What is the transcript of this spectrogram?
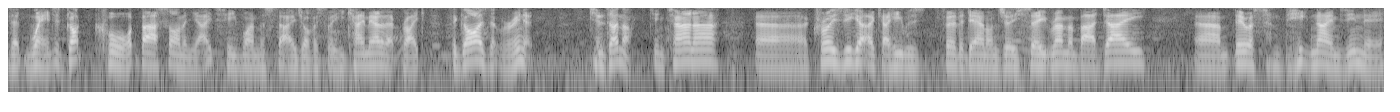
that went, it got caught. Bar Simon Yates, he won the stage. Obviously, he came out of that break. The guys that were in it, Quintana. Quintana, uh, Kreuziger, okay, he was further down on GC. Romain Bardet. Um, there were some big names in there,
